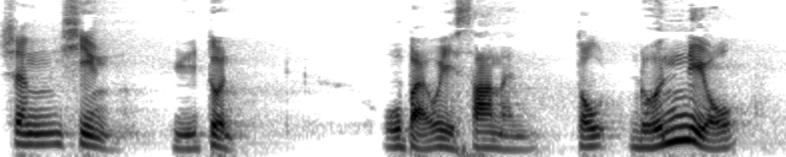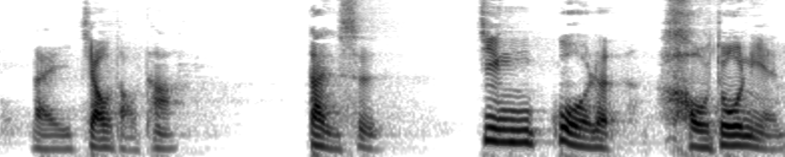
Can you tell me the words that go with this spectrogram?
生性愚钝，五百位沙门都轮流来教导他，但是经过了好多年，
